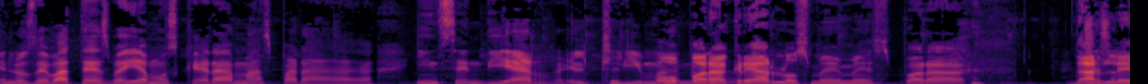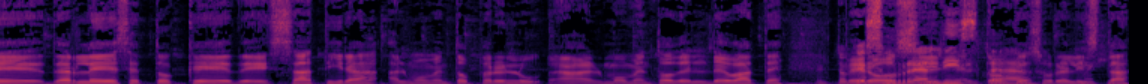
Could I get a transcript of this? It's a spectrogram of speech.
en los debates veíamos que era más para incendiar el clima. O ¿no? para crear los memes, para darle darle ese toque de sátira al momento, pero en al momento del debate. El toque pero surrealista el toque surrealista.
